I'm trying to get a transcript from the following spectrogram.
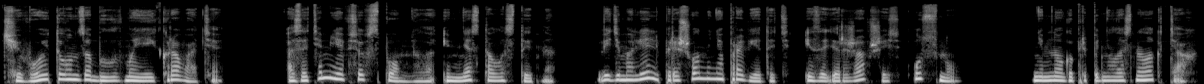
Чего это он забыл в моей кровати? А затем я все вспомнила, и мне стало стыдно. Видимо, Лель пришел меня проведать и, задержавшись, уснул. Немного приподнялась на локтях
